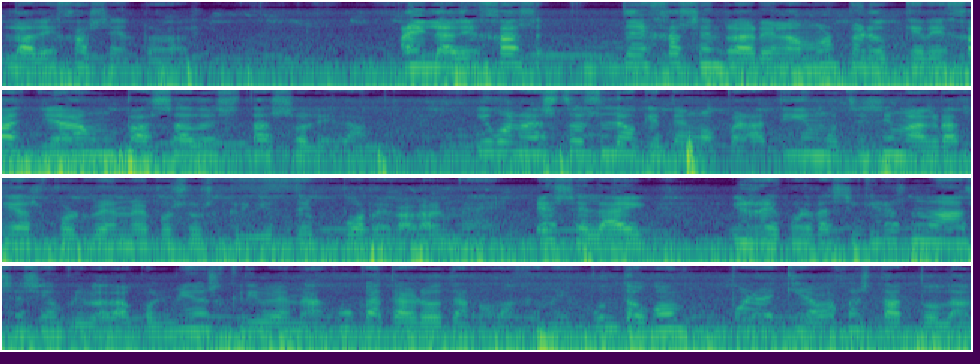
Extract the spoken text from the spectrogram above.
la dejas entrar ahí la dejas, dejas entrar en el amor, pero que dejas ya un pasado esta soledad. Y bueno, esto es lo que tengo para ti. Muchísimas gracias por verme, por suscribirte, por regalarme ese like. Y recuerda, si quieres una sesión privada conmigo, escríbeme a cucatarot.com. Por aquí abajo está todas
